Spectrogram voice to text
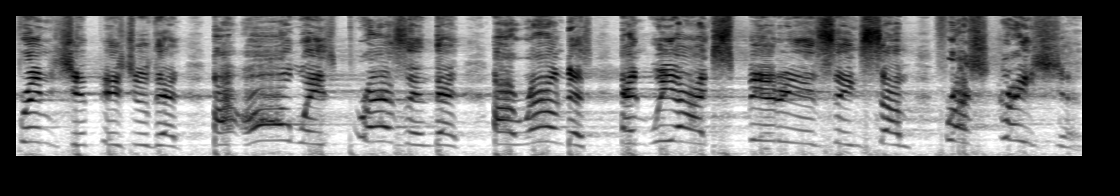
friendship issues that are always present that are around us, and we are experiencing some frustration.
